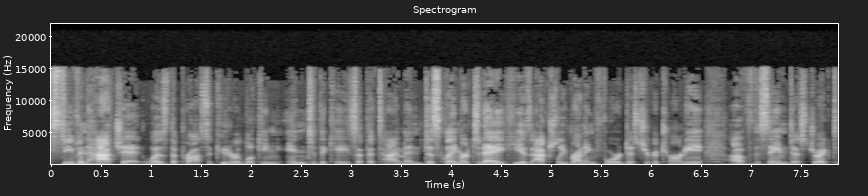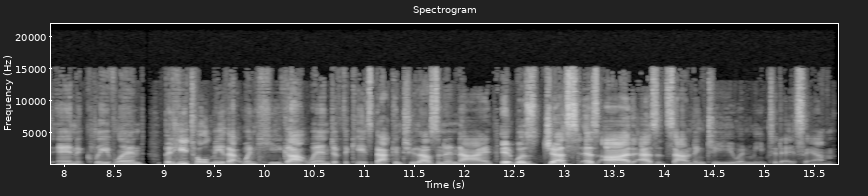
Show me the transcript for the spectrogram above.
Stephen Hatchett was the prosecutor looking into the case at the time. And disclaimer today, he is actually running for district attorney of the same district in Cleveland. But he told me that when he got wind of the case back in 2009, it was just as odd as it's sounding to you and me today, Sam.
